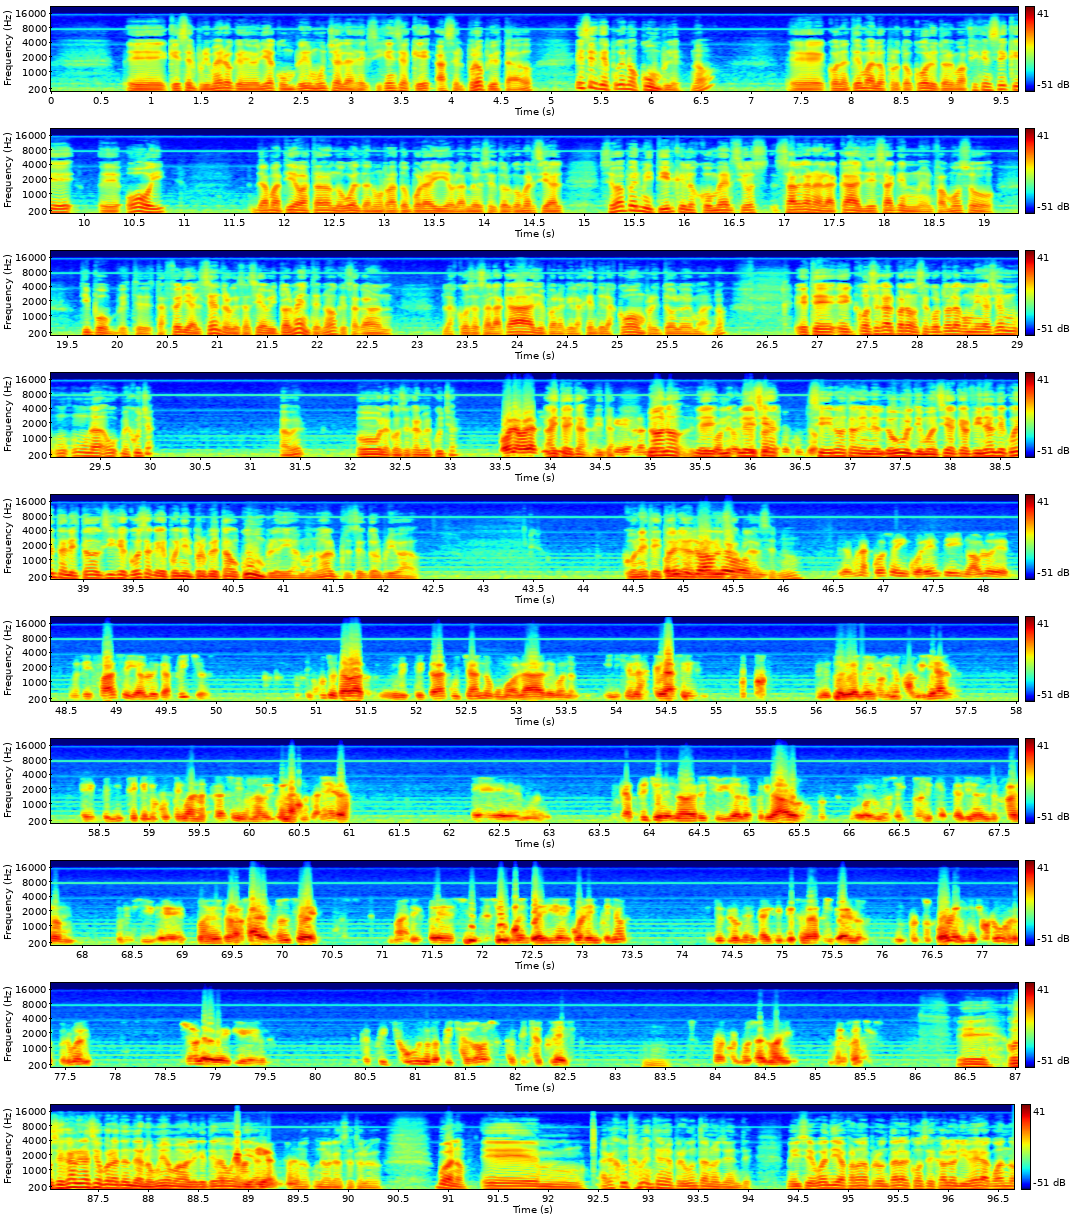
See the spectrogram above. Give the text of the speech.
eh, que es el primero que debería cumplir muchas de las exigencias que hace el propio Estado, es el que después no cumple, ¿no? Eh, con el tema de los protocolos y todo lo demás. Fíjense que hoy, ya Matías va a estar dando vuelta en un rato por ahí, hablando del sector comercial, se va a permitir que los comercios salgan a la calle, saquen el famoso tipo este, esta feria del centro que se hacía habitualmente, ¿no? Que sacaban las cosas a la calle para que la gente las compre y todo lo demás, ¿no? Este, eh, concejal, perdón, se cortó la comunicación. Una, ¿Me escucha? A ver. Hola, concejal, ¿me escucha? Hola, hola, sí, ahí está, ahí está, ahí está. No, no, le, decía, sí, no, está bien, lo último, decía que al final de cuentas el Estado exige cosas que después ni el propio Estado cumple, digamos, ¿no? Al sector privado. Con esta historia de regreso a clases, ¿no? Cosas incoherentes y no hablo de fase y hablo de caprichos. justo estaba, te estaba escuchando como hablaba de, bueno, inician las clases, todavía no hay reunión familiar, eh, permite que nos juntemos las clases y uno con la compañera. Eh, capricho de no haber recibido a los privados o algunos sectores que hasta el día de hoy no fueron eh, poder trabajar. Entonces, más después de 50 días de cuarentena, yo creo que hay que empezar a aplicarlo. Un protocolo en muchos rubros, pero bueno yo hablo de que capricho 1, capricho 2, capricho 3. Mm. cosas no hay, no hay fácil. Eh, concejal, gracias por atendernos, muy amable, que tenga buen día. Un, abrazo, hasta luego. Bueno, eh, acá justamente me pregunta un oyente. Me dice, buen día, Fernando, preguntar al concejal Olivera cuándo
